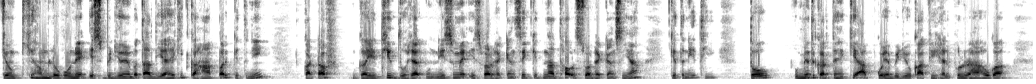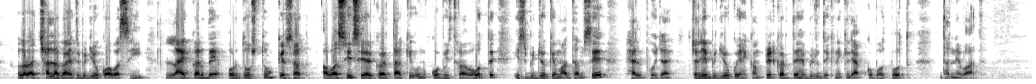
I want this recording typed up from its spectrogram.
क्योंकि हम लोगों ने इस वीडियो में बता दिया है कि कहाँ पर कितनी कट ऑफ़ गई थी 2019 में, इस पर वैकेंसी कितना था और इस पर वैकेंसियाँ कितनी थी। तो उम्मीद करते हैं कि आपको यह वीडियो काफ़ी हेल्पफुल रहा होगा। अगर अच्छा लगा है तो वीडियो को अवश्य ही लाइक कर दें और दोस्तों के साथ अवश्य ही शेयर करें ताकि उनको भी थोड़ा बहुत इस वीडियो के माध्यम से हेल्प हो जाए। चलिए वीडियो को यहीं कंप्लीट करते हैं। वीडियो देखने के लिए आपको बहुत बहुत धन्यवाद।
